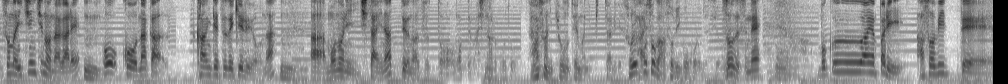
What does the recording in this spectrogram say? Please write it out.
その一日の流れうん。をこうなんか完結できるようなうん。あものにしたいなっていうのはずっと思ってました。な。るほど、まさに今日のテーマにぴったりでそれこそが遊び心ですよね。そうですね。うん。僕はやっぱり遊びって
